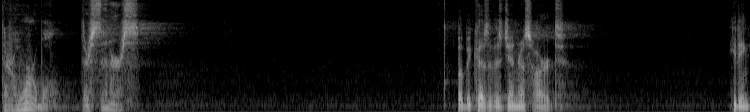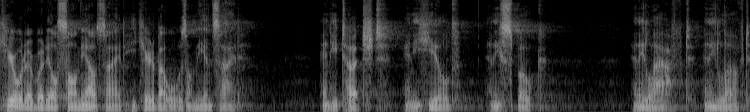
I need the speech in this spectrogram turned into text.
They're horrible, they're sinners. But because of his generous heart, he didn't care what everybody else saw on the outside. He cared about what was on the inside. And he touched, and he healed, and he spoke and he laughed and he loved.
